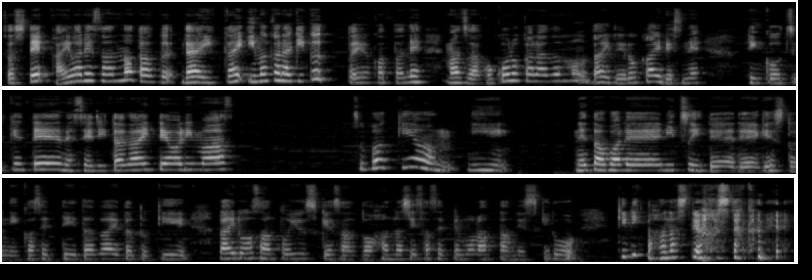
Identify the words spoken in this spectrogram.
そして、かいわれさんのトーク、第1回、今から聞くということで、まずは心からの第0回ですね。リンクをつけてメッセージいただいております。つばきあんにネタバレについてでゲストに行かせていただいたとき、ライドウさんとユうスケさんと話しさせてもらったんですけど、キリッと話してましたかね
